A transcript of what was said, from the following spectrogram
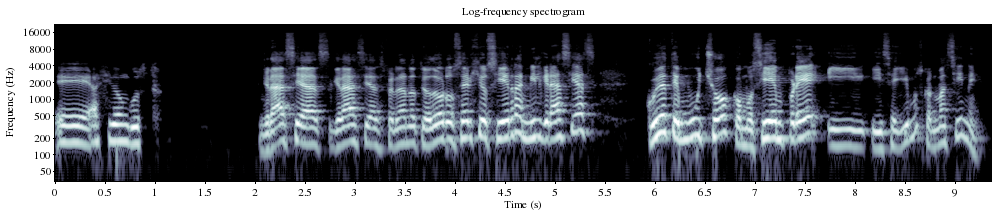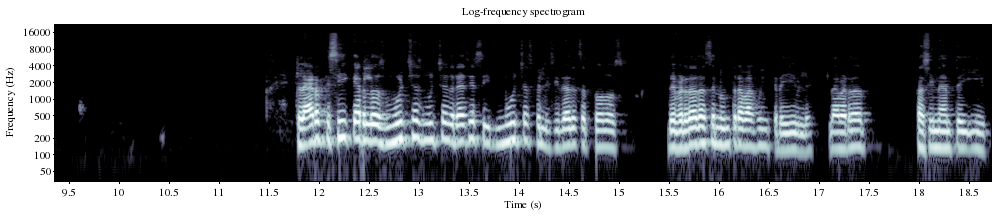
eh, ha sido un gusto. Gracias, gracias, Fernando Teodoro. Sergio Sierra, mil gracias. Cuídate mucho, como siempre, y, seguimos con más cine. Claro que sí, Carlos. Muchas, muchas gracias y muchas felicidades a todos. De verdad hacen un trabajo increíble. La verdad, fascinante y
